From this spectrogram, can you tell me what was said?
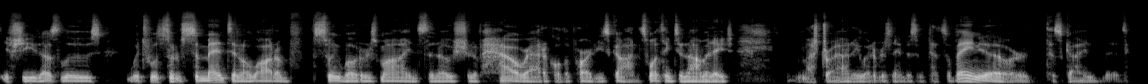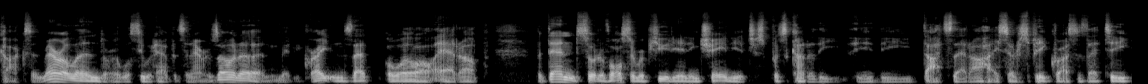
if she does lose, which will sort of cement in a lot of swing voters' minds the notion of how radical the party's gone. It's one thing to nominate Mastriani, whatever his name is in Pennsylvania, or this guy in Cox in Maryland, or we'll see what happens in Arizona and maybe Greitens. That will all add up. But then, sort of also repudiating Cheney, it just puts kind of the, the, the dots that I, so to speak, crosses that T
